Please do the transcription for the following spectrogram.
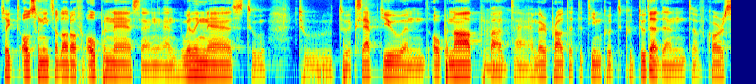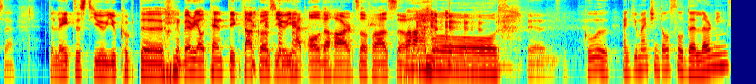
so it also needs a lot of openness and, and willingness to to to accept you and open up. Mm -hmm. But uh, I'm very proud that the team could could do that, and of course. Uh, the latest you you cooked the very authentic tacos you, you had all the hearts of us so. Vamos. yeah Cool. And you mentioned also the learnings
